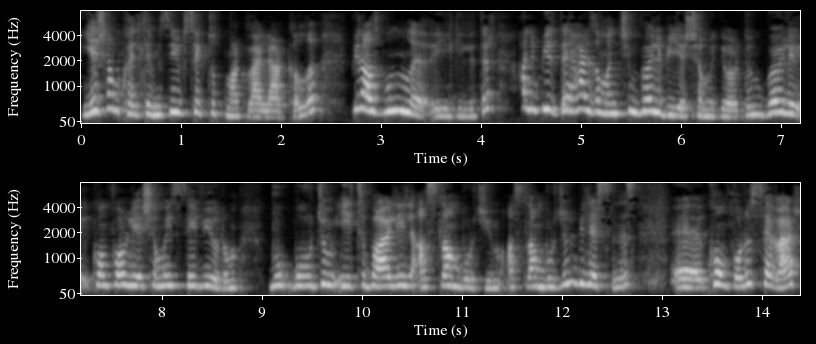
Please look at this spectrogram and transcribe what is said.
yaşam kalitemizi yüksek tutmakla alakalı. Biraz bununla ilgilidir. Hani bir de her zaman için böyle bir yaşamı gördüm. Böyle konforlu yaşamayı seviyorum. Bu burcum itibariyle Aslan burcuyum. Aslan burcunu bilirsiniz. E, konforu sever.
